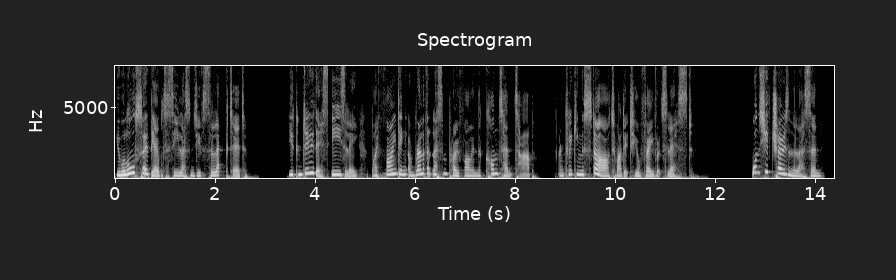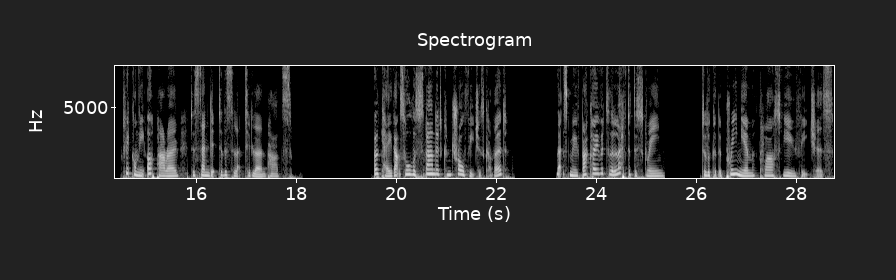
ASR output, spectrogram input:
You will also be able to see lessons you've selected. You can do this easily by finding a relevant lesson profile in the Content tab and clicking the star to add it to your favourites list. Once you've chosen the lesson, click on the up arrow to send it to the selected LearnPads. OK, that's all the standard control features covered. Let's move back over to the left of the screen to look at the Premium Class View features.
